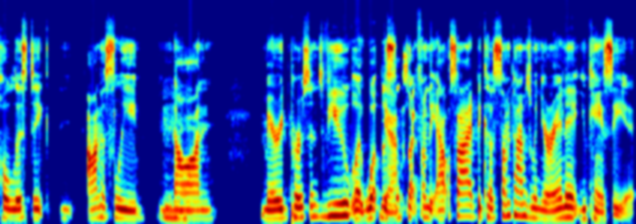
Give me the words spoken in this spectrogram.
holistic, honestly, mm-hmm. non married person's view, like what this yeah. looks like from the outside, because sometimes when you're in it, you can't see it.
